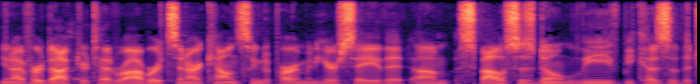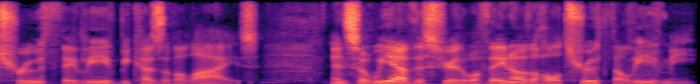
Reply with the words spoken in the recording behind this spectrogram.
You know, I've heard Dr. Ted Roberts in our counseling department here say that um, spouses don't leave because of the truth, they leave because of the lies. And so we have this fear that well, if they know the whole truth, they'll leave me.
